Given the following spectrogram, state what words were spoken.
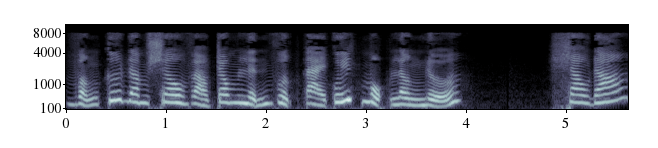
Vẫn cứ đâm sâu vào trong lĩnh vực tài quyết một lần nữa. Sau đó,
